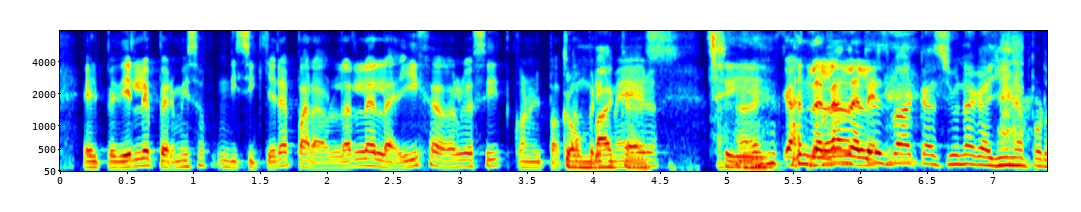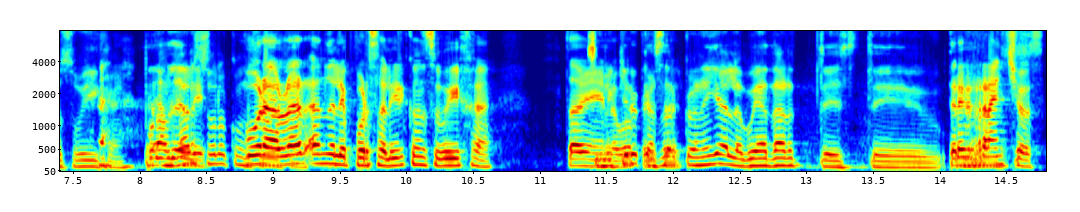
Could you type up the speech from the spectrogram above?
el pedirle permiso ni siquiera para hablarle a la hija o algo así, con el papá con primero. vacas. Sí. Ajá, ándale, Le da ándale. Tres vacas y una gallina por su hija. Por hablar solo con Por su hablar, hija. ándale, por salir con su hija. Está bien, Si me quiero casar con ella, le voy a dar este Tres ranchos.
